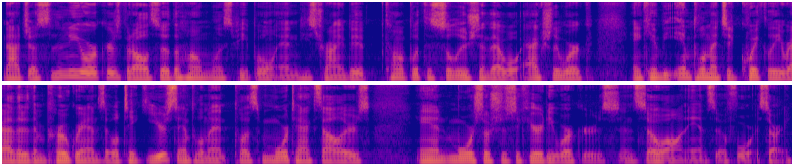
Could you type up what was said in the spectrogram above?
not just the New Yorkers, but also the homeless people. And he's trying to come up with a solution that will actually work and can be implemented quickly rather than programs that will take years to implement, plus more tax dollars and more social security workers and so on and so forth. Sorry,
